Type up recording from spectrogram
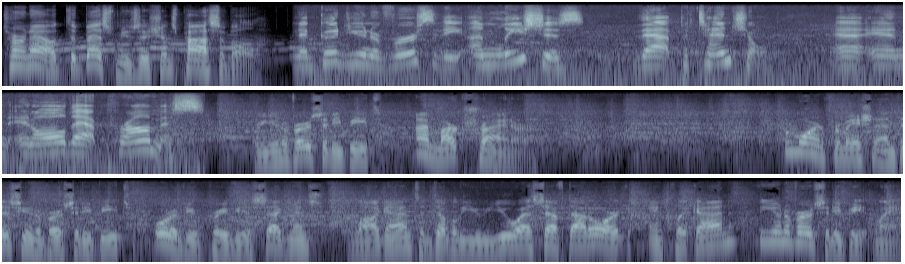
turn out the best musicians possible. And A good university unleashes that potential and, and, all that promise. For University Beat, I'm Mark Schreiner. For more information on this University Beat or to view previous segments, log on to WUSF.org and click on the University Beat link.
